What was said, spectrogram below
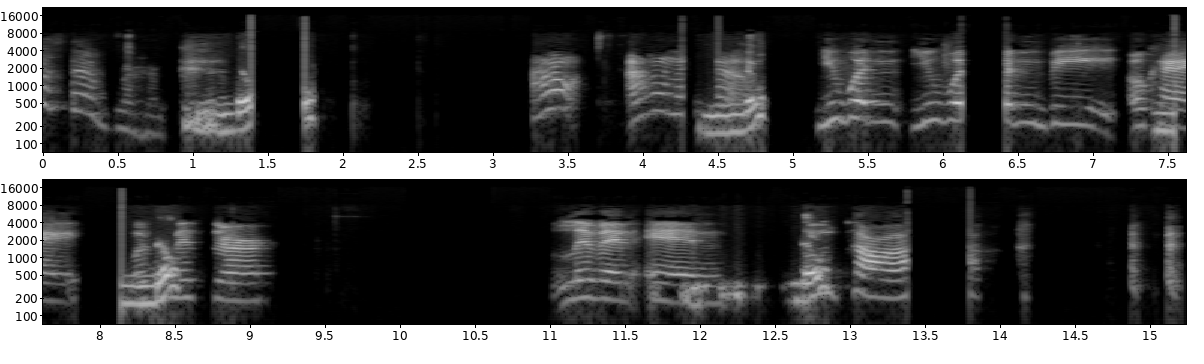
does that work? Nope. I don't. I don't know. Nope. You wouldn't. You wouldn't be okay with nope. Mister living in nope. Utah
